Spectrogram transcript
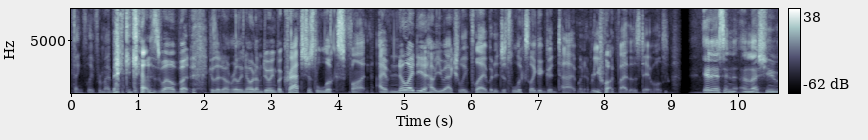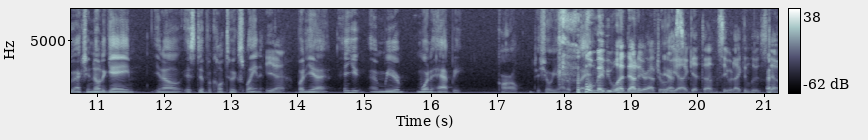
thankfully for my bank account as well, but because I don't really know what I'm doing. But craps just looks fun. I have no idea how you actually play, but it just looks like a good time whenever you walk by those tables. It is, and unless you actually know the game, you know, it's difficult to explain it. Yeah. But yeah, and you and we are more than happy, Carl, to show you how to play. well, maybe we'll head down here after we uh, get done and see what I can lose. No,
